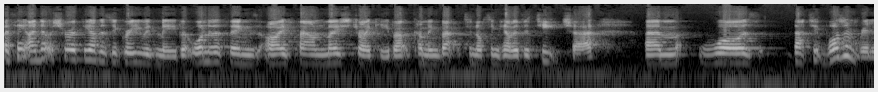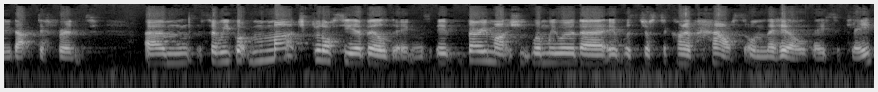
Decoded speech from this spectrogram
I think I'm not sure if the others agree with me, but one of the things I found most striking about coming back to Notting Hill as a teacher um, was that it wasn't really that different. Um, so we've got much glossier buildings. It very much when we were there, it was just a kind of house on the hill, basically.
